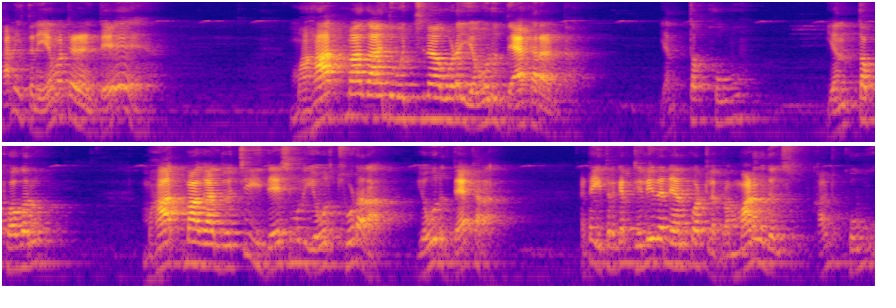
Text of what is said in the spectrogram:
కానీ ఇతను ఏమంటాడంటే మహాత్మా గాంధీ వచ్చినా కూడా ఎవరు దేకరంట? ఎంత కొవ్వు ఎంత పొగరు మహాత్మా గాంధీ వచ్చి ఈ దేశంలో ఎవరు చూడరా? ఎవరు దేకరా? అంటే ఇతనికైనా తెలియదని అనుకోవట్లేదు. బ్రహ్మాండంగా తెలుసు. కానీ కొవ్వు.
